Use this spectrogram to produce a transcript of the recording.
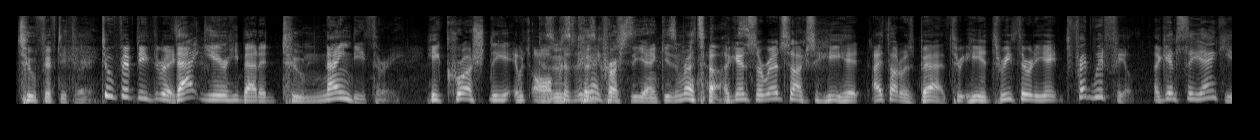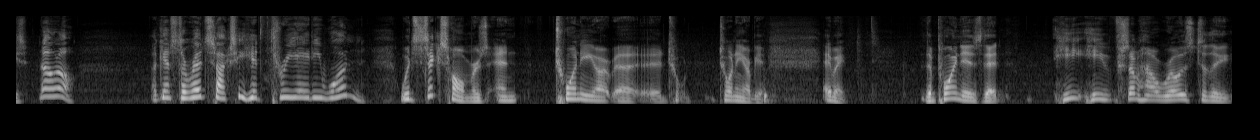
253. 253. That year, he batted 293. he crushed the. It was all Because because crushed the Yankees and Red Sox. Against the Red Sox, he hit. I thought it was bad. Three, he hit 338. Fred Whitfield against the Yankees. No, no. Against the Red Sox, he hit 381 with six homers and 20 R- uh, uh, 20 RBI. Anyway, the point is that he he somehow rose to the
